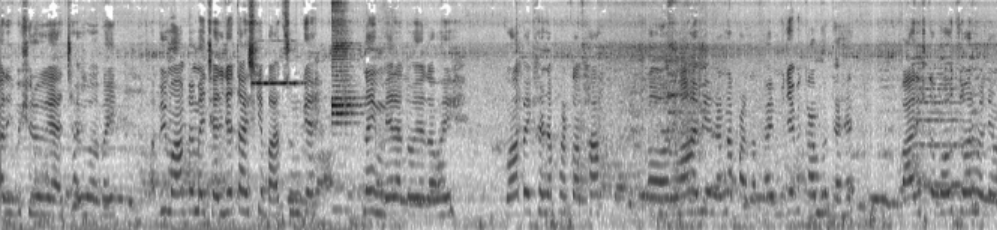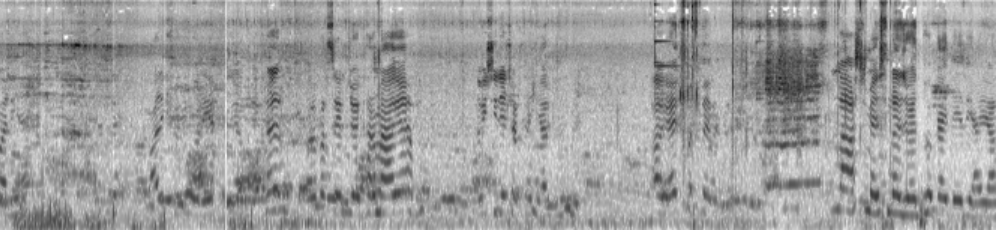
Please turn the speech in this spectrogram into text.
बारिश भी शुरू हो गया अच्छा भी हुआ भाई। अभी वहाँ पे मैं चल जाता, इसके बाद सुन के। नहीं, मेरा तो ये था भाई, वहाँ पे खड़ना पड़ता था। और वहाँ भी रहना पड़ता था भाई, मुझे भी काम होता है। बारिश तो बहुत ज़ोर होने वाली है। जैसे बारिश शुरू हो रही है खैर और ऊपर से जो है घर में आ गए अब अभी सीधे चढ़ते हैं यार घर में। आ गए लास्ट में इसने जो है धोखा ही दे दिया यार।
